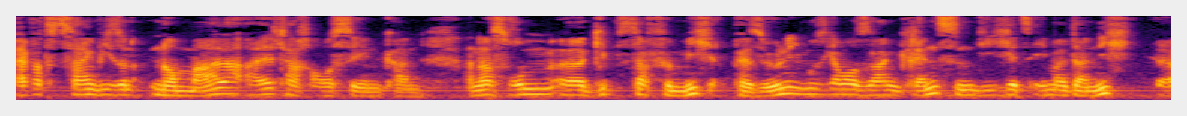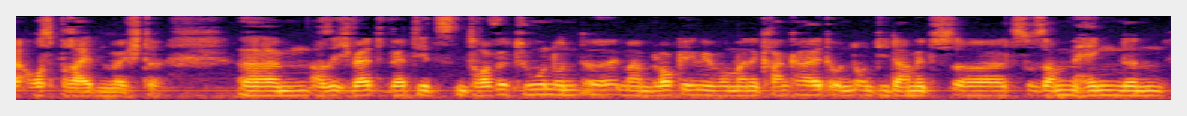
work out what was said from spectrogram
einfach zu zeigen, wie so ein normaler Alltag aussehen kann. Andersrum äh, gibt es da für mich persönlich, muss ich aber auch sagen, Grenzen, die ich jetzt eben halt da nicht äh, ausbreiten möchte. Ähm, also ich werde werd jetzt einen Teufel tun und äh, in meinem Blog irgendwie über meine Krankheit und, und die damit äh, zusammenhängenden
